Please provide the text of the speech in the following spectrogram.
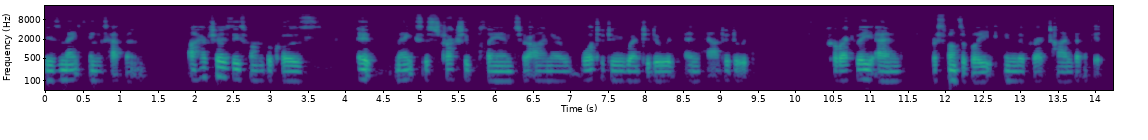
is make things happen. I have chose this one because it makes a structured plan so I know what to do, when to do it, and how to do it correctly and responsibly in the correct time benefits.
